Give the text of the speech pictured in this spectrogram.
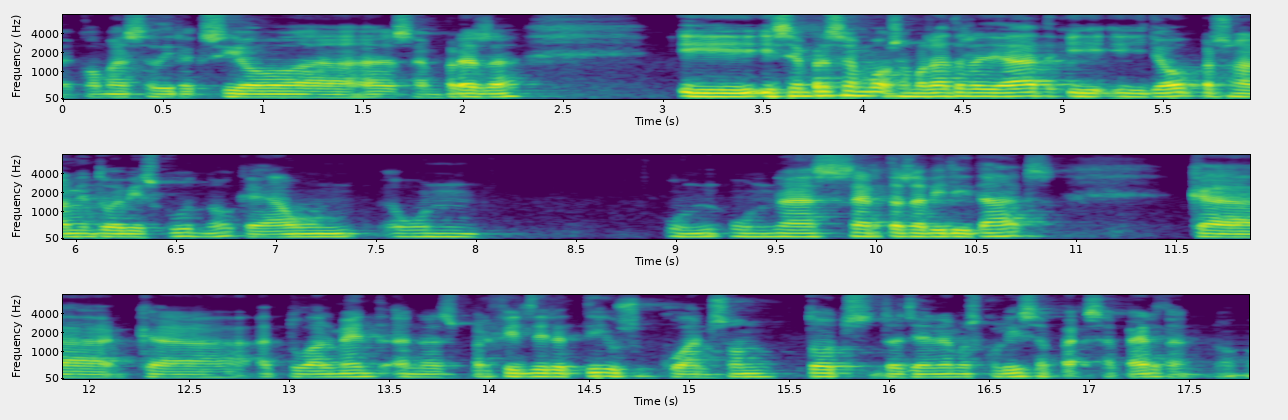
de com és la direcció a, a l'empresa i, i sempre se mos ha traslladat i, i jo personalment ho he viscut, no? que hi ha un, un, un, unes certes habilitats que, que actualment en els perfils directius, quan són tots de gènere masculí, se, se perden. No?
